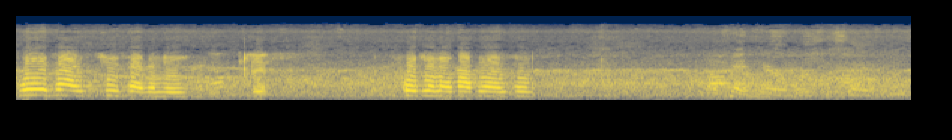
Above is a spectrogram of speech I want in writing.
We're about 270. Okay. We're going to copy on 2. Okay, here, where's the second?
